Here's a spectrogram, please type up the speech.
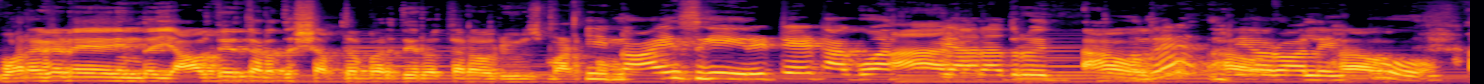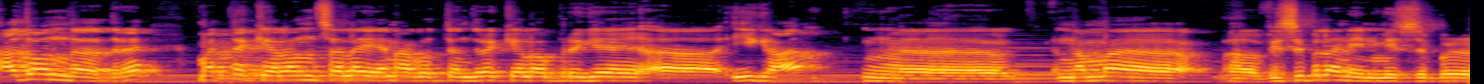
ಹೊರಗಡೆಯಿಂದ ಯಾವುದೇ ತರದ ಶಬ್ದ ಬರ್ದಿರೋ ತರ ಅವ್ರು ಯೂಸ್ ಮಾಡ್ತಾರೆ ಮಾಡ್ಕೊಂಡು ನಾಯ್ಸ್ಗೆ ಇರಿಟೇಟ್ ಆಗುವ ಯಾರಾದ್ರೂ. ಅದೊಂದಾದ್ರೆ ಮತ್ತೆ ಕೆಲವೊಂದ್ಸಲ ಏನಾಗುತ್ತೆ ಅಂದ್ರೆ ಕೆಲವೊಬ್ಬರಿಗೆ ಈಗ ನಮ್ಮ ವಿಸಿಬಲ್ ಅಂಡ್ ಇನ್ವಿಸಿಬಲ್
